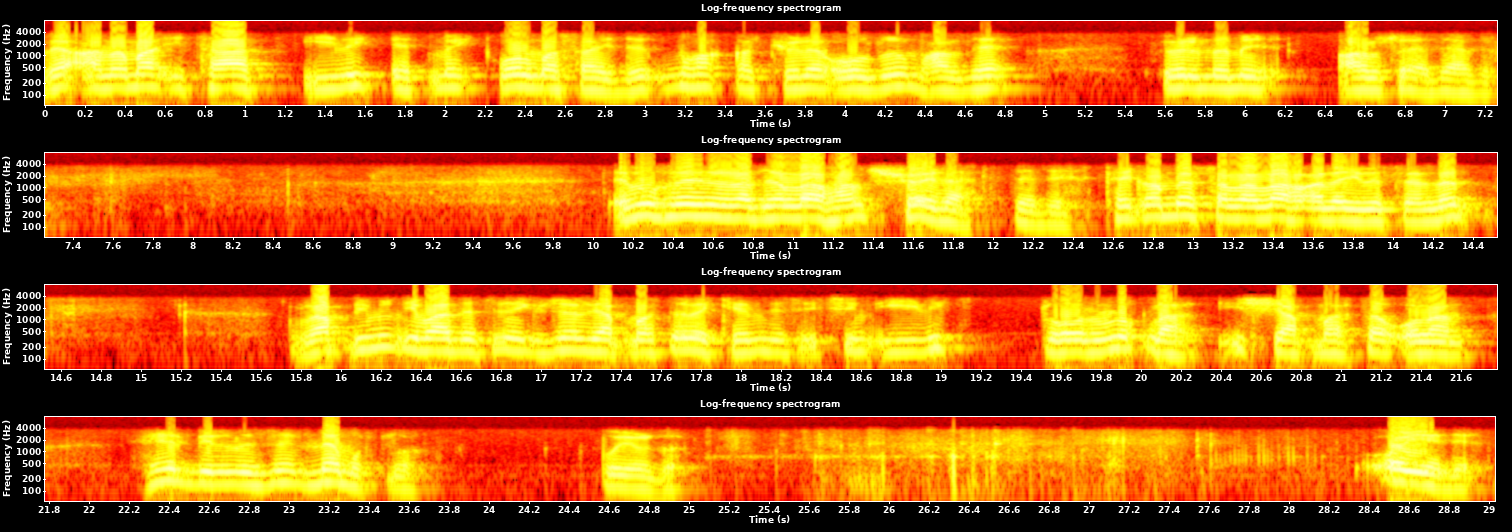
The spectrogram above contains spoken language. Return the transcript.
ve anama itaat, iyilik etmek olmasaydı muhakkak köle olduğum halde ölmemi arzu ederdim. Ebu Hureyre radıyallahu anh şöyle dedi. Peygamber sallallahu aleyhi ve sellem Rabbimin ibadetini güzel yapmakta ve kendisi için iyilik, doğrulukla iş yapmakta olan her birinize ne mutlu buyurdu. 17.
